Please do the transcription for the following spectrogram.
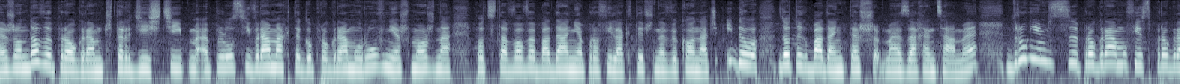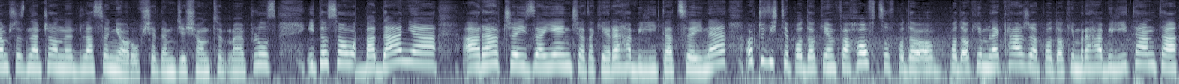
rządowy program 40 plus i w ramach tego programu również można podstawowe badania profilaktyczne wykonać i do, do tych badań też zachęcamy. Drugim z programów jest program przeznaczony dla seniorów 70 plus i to są badania, a raczej zajęcia takie rehabilitacyjne, oczywiście pod okiem fachowców, pod, pod okiem lekarza, pod okiem rehabilitanta.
